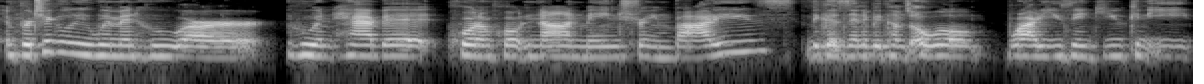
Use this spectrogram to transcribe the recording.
and particularly women who are who inhabit quote unquote non-mainstream bodies because then it becomes oh well why do you think you can eat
